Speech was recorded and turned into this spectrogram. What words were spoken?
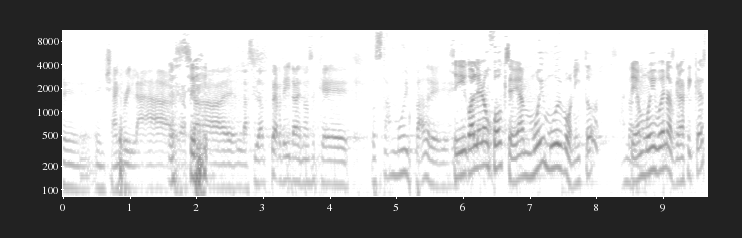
eh, en Shangri-La, Sí. la ciudad perdida y no sé qué. Sea, está muy padre. Sí, igual era un juego que se veía muy, muy bonito. Tenía muy buenas gráficas.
